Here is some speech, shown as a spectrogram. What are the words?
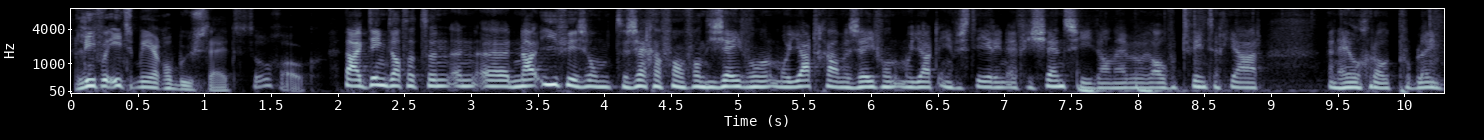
Liever iets meer robuustheid, toch ook? Nou, ik denk dat het een, een uh, naïef is om te zeggen van, van die 700 miljard gaan we 700 miljard investeren in efficiëntie. Dan hebben we over 20 jaar een heel groot probleem.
